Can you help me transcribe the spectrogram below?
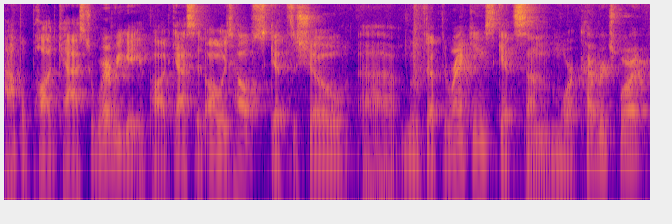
Apple Podcast or wherever you get your podcasts. It always helps get the show uh, moved up the rankings, get some more coverage for it.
